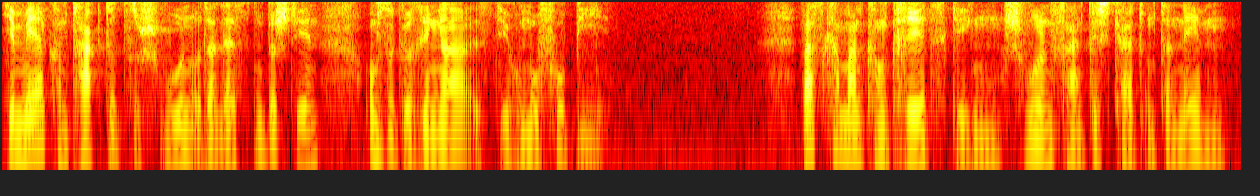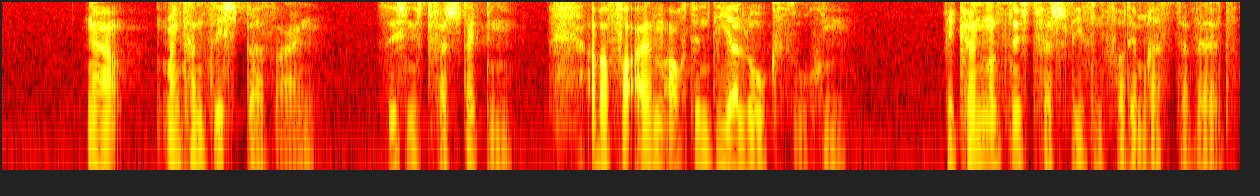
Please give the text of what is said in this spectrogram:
je mehr Kontakte zu Schwulen oder Lesben bestehen, umso geringer ist die Homophobie. Was kann man konkret gegen Schwulenfeindlichkeit unternehmen? Ja, man kann sichtbar sein, sich nicht verstecken, aber vor allem auch den Dialog suchen. Wir können uns nicht verschließen vor dem Rest der Welt.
